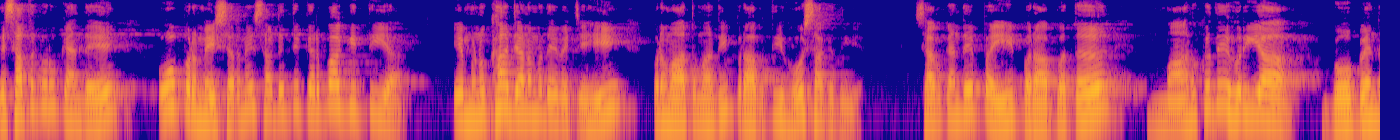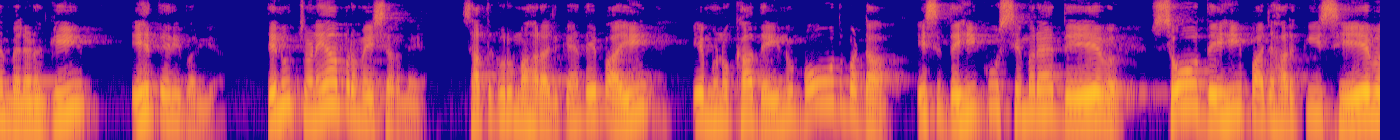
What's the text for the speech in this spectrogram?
ਤੇ ਸਤਿਗੁਰੂ ਕਹਿੰਦੇ, ਉਹ ਪਰਮੇਸ਼ਰ ਨੇ ਸਾਡੇ ਤੇ ਕਿਰਪਾ ਕੀਤੀ ਆ। ਇਹ ਮਨੁੱਖਾ ਜਨਮ ਦੇ ਵਿੱਚ ਹੀ ਪਰਮਾਤਮਾ ਦੀ ਪ੍ਰਾਪਤੀ ਹੋ ਸਕਦੀ ਹੈ। ਸਭ ਕਹਿੰਦੇ ਭਈ ਪ੍ਰਾਪਤ ਮਾਨੁਖ ਦੇ ਹੁਰੀਆ, ਗੋਬਿੰਦ ਮਿਲਣ ਕੀ? ਇਹ ਤੇਰੀ ਵਰੀਆ ਤੈਨੂੰ ਚੁਣਿਆ ਪਰਮੇਸ਼ਰ ਨੇ। ਸਤਿਗੁਰੂ ਮਹਾਰਾਜ ਕਹਿੰਦੇ ਭਾਈ, ਇਹ ਮਨੁੱਖਾ ਦੇਹੀ ਨੂੰ ਬਹੁਤ ਵੱਡਾ, ਇਸ ਦੇਹੀ ਕੋ ਸਿਮਰੈ ਦੇਵ, ਸੋ ਦੇਹੀ ਭਜ ਹਰ ਕੀ ਸੇਵ,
